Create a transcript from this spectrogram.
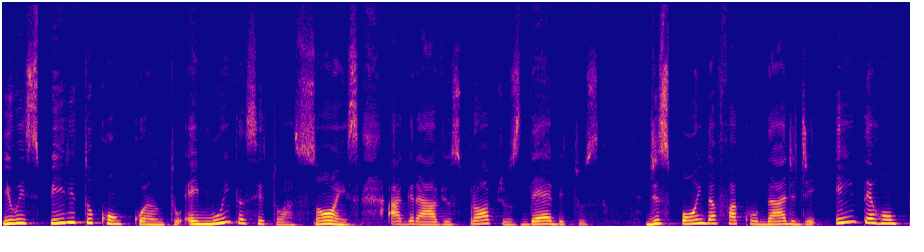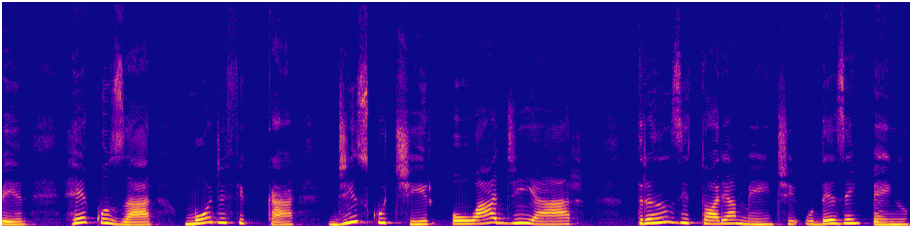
e o espírito, conquanto em muitas situações agrave os próprios débitos, dispõe da faculdade de interromper, recusar, modificar, discutir ou adiar transitoriamente o desempenho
